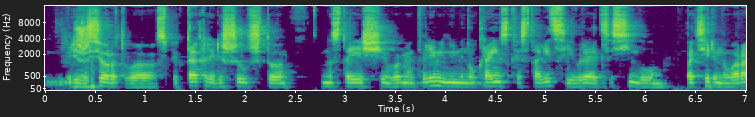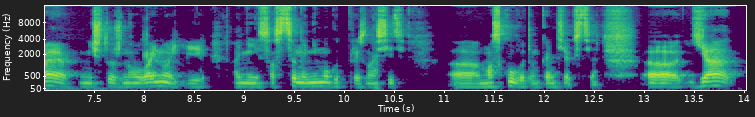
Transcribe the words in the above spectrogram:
режиссер этого спектакля решил, что в настоящий момент времени именно украинская столица является символом потерянного рая, уничтоженного войной, и они со сцены не могут произносить э, Москву в этом контексте. Э, я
